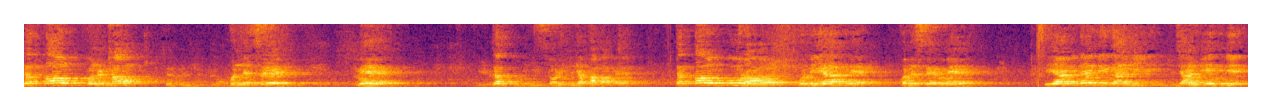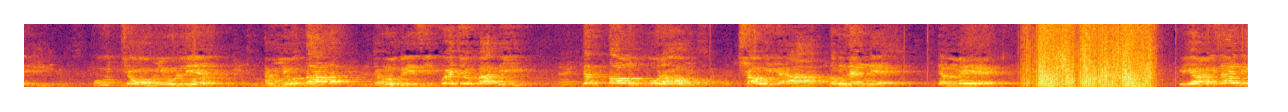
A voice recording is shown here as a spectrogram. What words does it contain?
18000 90မဲတက် sorry ရပါပါမယ်19900နဲ့90မဲတရားဥတိုင်းဒေသကြီးကြံကင်းနှစ်ဦးကျော်မျိုးလင်းအမျိုးသားဒီမိုကရေစီဖွဲ့ချုပ်ပါတီ19630နဲ့တမဲတရားဥတိုင်းဒေ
